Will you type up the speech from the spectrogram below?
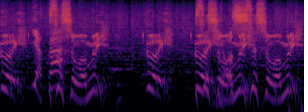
うわり。やった。セッションは無理。うわりセッションは無理。セッションは無理.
